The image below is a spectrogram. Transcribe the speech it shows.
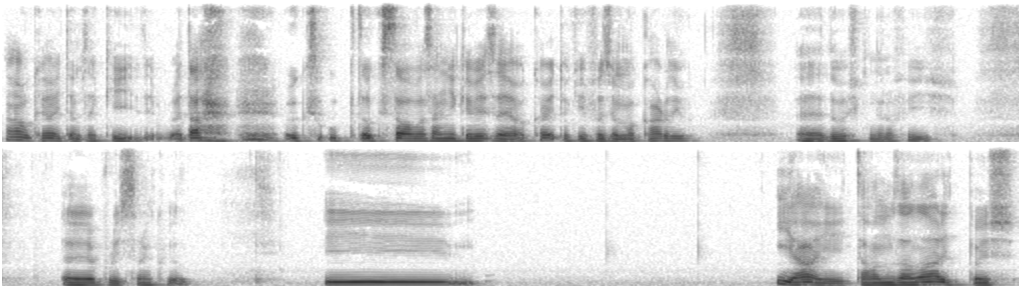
ah, ok, estamos aqui. Eu tava, o, que, o, o que estava a passar na minha cabeça é, ok, estou aqui a fazer o meu cardio. Uh, dois, que ainda não fiz. Uh, por isso, tranquilo. E. E, ah, estávamos a andar e depois,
